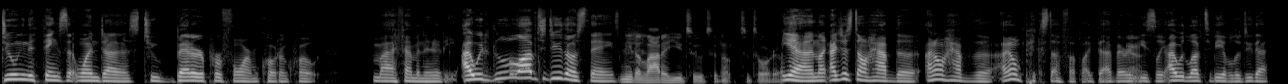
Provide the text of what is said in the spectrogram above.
doing the things that one does to better perform, quote unquote, my femininity. I would love to do those things. need a lot of YouTube to know, tutorials. Yeah, and like I just don't have the I don't have the I don't pick stuff up like that very Yeah. easily. I would love to be able to do that.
